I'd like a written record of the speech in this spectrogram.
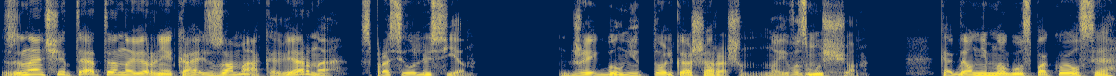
«Значит, это наверняка из-за мака, верно?» — спросил Люсьен. Джейк был не только ошарашен, но и возмущен. Когда он немного успокоился,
